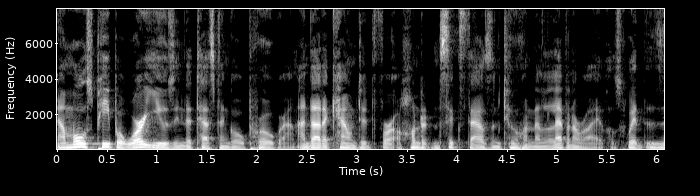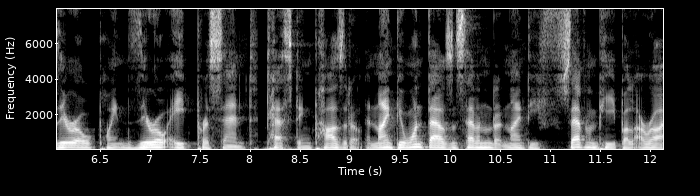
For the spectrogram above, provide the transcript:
Now most people were using the test and go program and that accounted for 106,211 arrivals with 0.08% testing positive. And 91,797 people arrived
